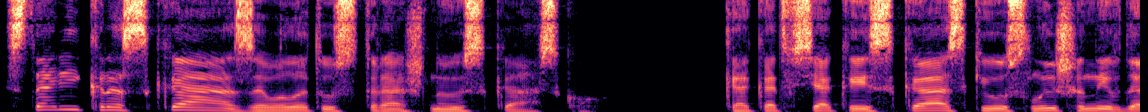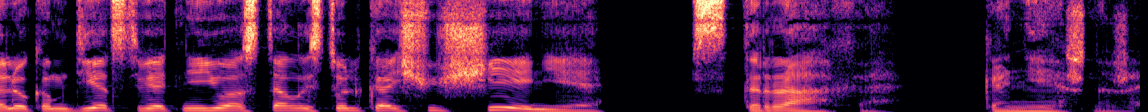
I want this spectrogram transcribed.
Старик рассказывал эту страшную сказку. Как от всякой сказки, услышанной в далеком детстве, от нее осталось только ощущение страха, конечно же.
